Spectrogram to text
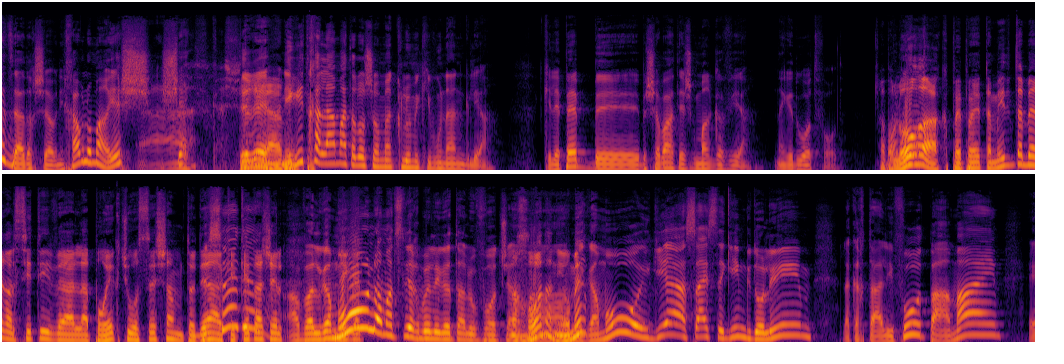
את זה עד עכשיו, אני חייב לומר, יש... אה, ש- תראה. אני אגיד לך למה אתה לא שומע כלום מכיוון אנגליה. כי לפפ ב- בשבת יש גמר גביע נגד ווטפורד. אבל לא רק, פפה תמיד מדבר על סיטי ועל הפרויקט שהוא עושה שם, אתה יודע, כקטע של... אבל גם הוא לא מצליח בליגת האלופות שם. נכון, אני אומר. וגם הוא הגיע, עשה הישגים גדולים, לקח את האליפות פעמיים, אה,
